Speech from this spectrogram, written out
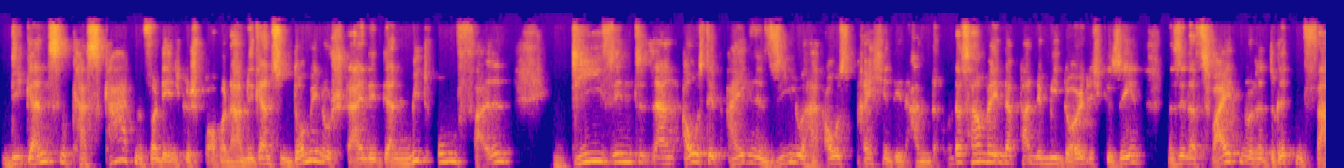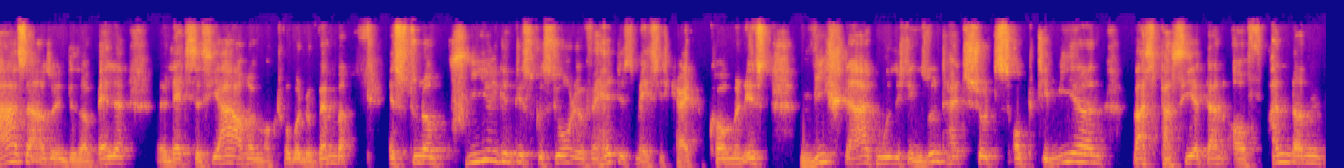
die ganzen Kaskaden, von denen ich gesprochen habe, die ganzen Dominosteine, die dann mit umfallen, die sind sozusagen aus dem eigenen Silo herausbrechend in andere. Und das haben wir in der Pandemie deutlich gesehen. Das ist in der zweiten oder dritten Phase, also in dieser Welle äh, letztes Jahr, im Oktober, November, es zu einer schwierigen Diskussion über Verhältnismäßigkeit gekommen ist. Wie stark muss ich den Gesundheitsschutz optimieren? Was passiert dann auf anderen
